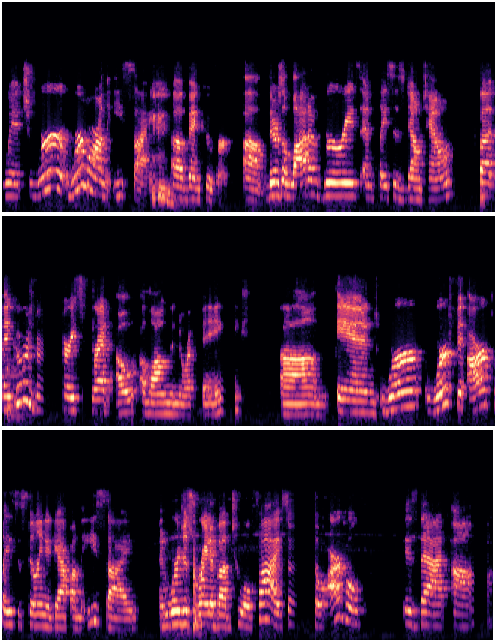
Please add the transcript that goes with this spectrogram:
which we're we're more on the east side of Vancouver. Um, there's a lot of breweries and places downtown, but Vancouver's very, very spread out along the North Bank, um, and we're we're fit. Our place is filling a gap on the east side, and we're just right above 205. So, so our hope is that. Um,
